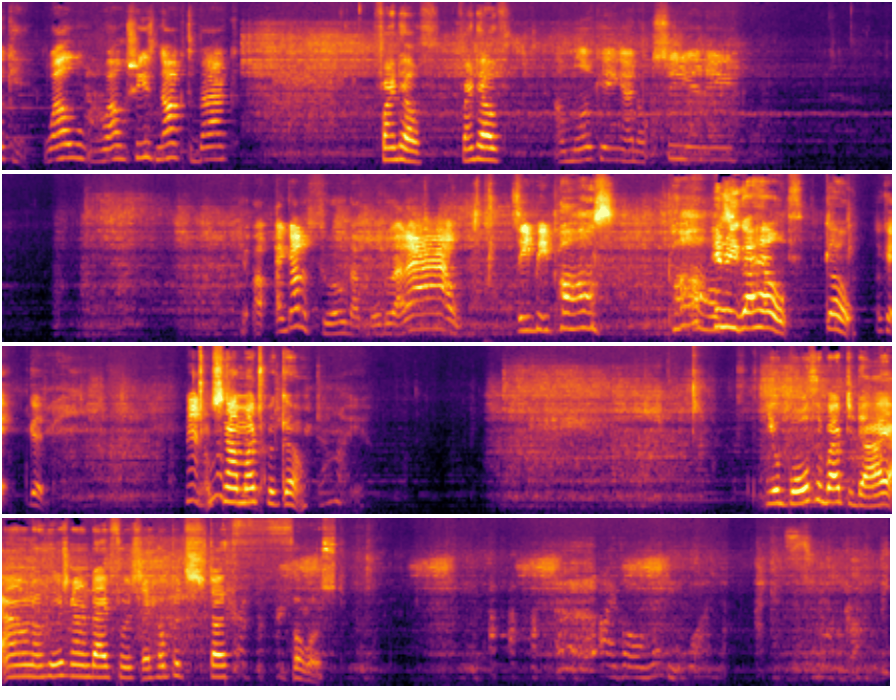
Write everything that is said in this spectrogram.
Okay, well, while she's knocked back, Find health. Find health. I'm looking. I don't see any. I, gotta throw that boulder at. Ow! CP pause. Pause. Henry, you got health. Go. Okay, good. Man, It's not much, but go. die. You're both about to die. I don't know who's gonna die first. I hope it's Darth first. I've already won.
